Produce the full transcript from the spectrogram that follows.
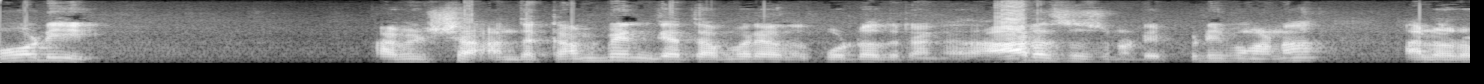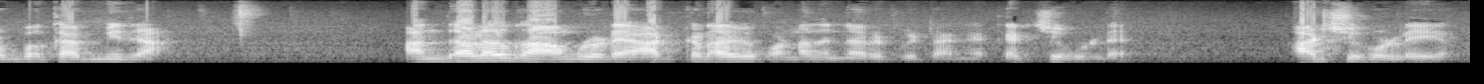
மோடி அமித்ஷா அந்த கம்பெனிக்கு ஏற்ற மாதிரி அவங்க கொண்டு வந்துட்டாங்க. ஆர்எஸ்எஸ்னுடைய பிடிமானம் அதில் ரொம்ப கம்மி தான் அந்த அளவுக்கு அவங்களுடைய ஆட்களாகவே கொண்டாந்து நிரப்பிட்டாங்க கட்சிக்குள்ளே. ஆட்சிக்குள்ளேயும்.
